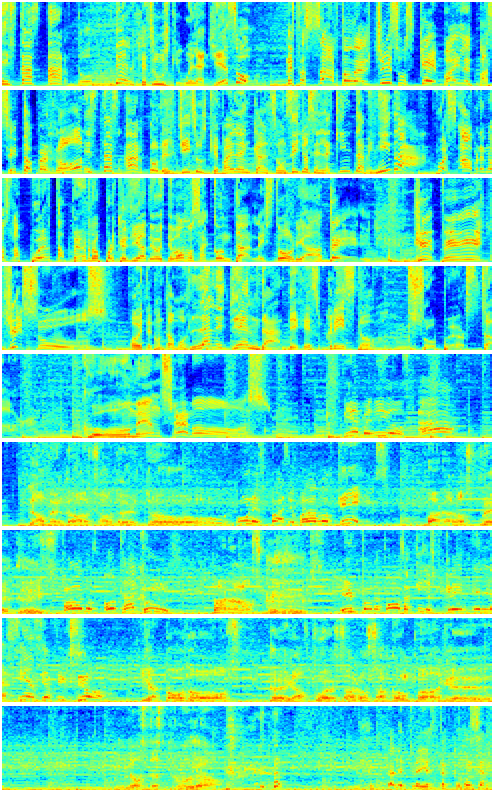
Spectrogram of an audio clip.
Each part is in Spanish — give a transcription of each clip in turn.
¿Estás harto del Jesús que huele a yeso? ¿Estás harto del Jesus que baila el pasito, perrón? ¿Estás harto del Jesus que baila en calzoncillos en la Quinta Avenida? Pues ábrenos la puerta, perro, porque el día de hoy te vamos a contar la historia del Hippie Jesus. Hoy te contamos la leyenda de Jesucristo. Superstar. Comencemos. Bienvenidos a La venganza del troll. un espacio para los geeks, Para los frikis. para los otakus Para los geeks. y para todos aquellos que creen en la ciencia ficción. Y a todos, que la fuerza los acompañe. Y los destruya. Dale play a esta cosa.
